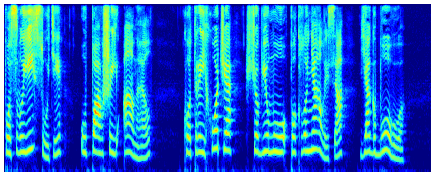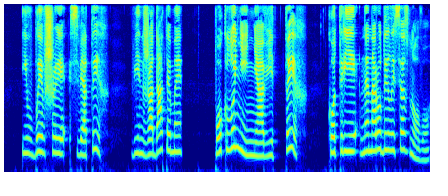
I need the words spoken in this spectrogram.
по своїй суті, упавший ангел, котрий хоче, щоб йому поклонялися як Богу. І, вбивши святих, він жадатиме поклоніння від тих, котрі не народилися знову.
